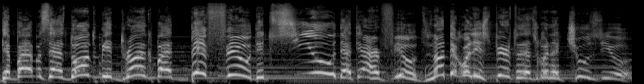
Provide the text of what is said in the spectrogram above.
The Bible says, don't be drunk, but be filled. It's you that are filled. It's not the Holy Spirit that's going to choose you.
